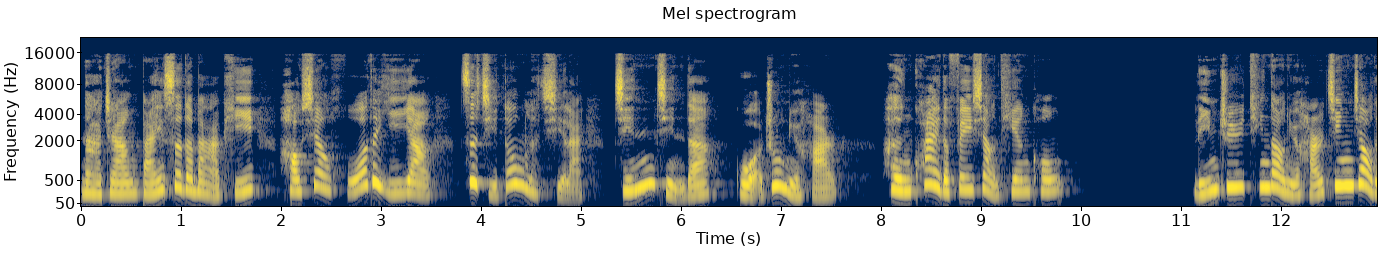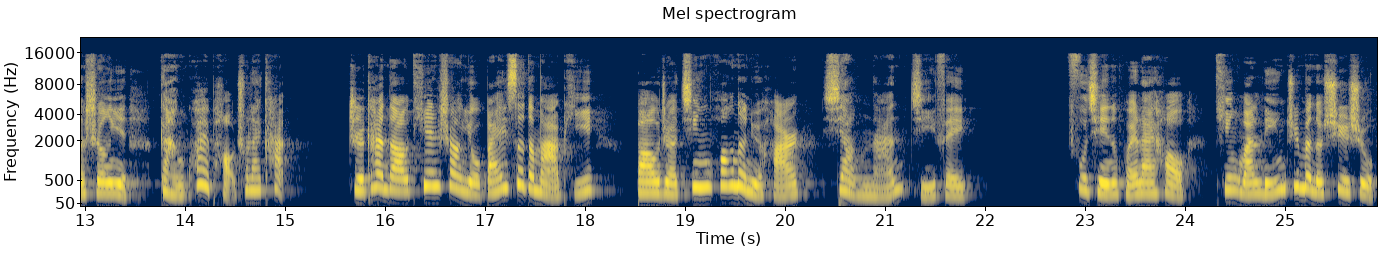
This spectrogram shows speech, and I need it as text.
那张白色的马皮好像活的一样，自己动了起来，紧紧的裹住女孩，很快的飞向天空。邻居听到女孩惊叫的声音，赶快跑出来看，只看到天上有白色的马皮。包着惊慌的女孩向南疾飞。父亲回来后，听完邻居们的叙述，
